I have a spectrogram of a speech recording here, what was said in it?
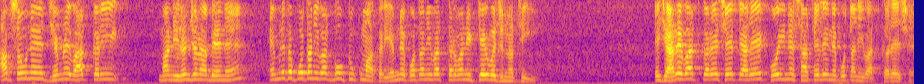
આપ સૌને જેમણે વાત કરી માં નિરંજનાબેને એમણે તો પોતાની વાત બહુ ટૂંકમાં કરી. એમને પોતાની વાત કરવાની ટેવ જ નથી. એ જ્યારે વાત કરે છે ત્યારે કોઈને સાથે લઈને પોતાની વાત કરે છે.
